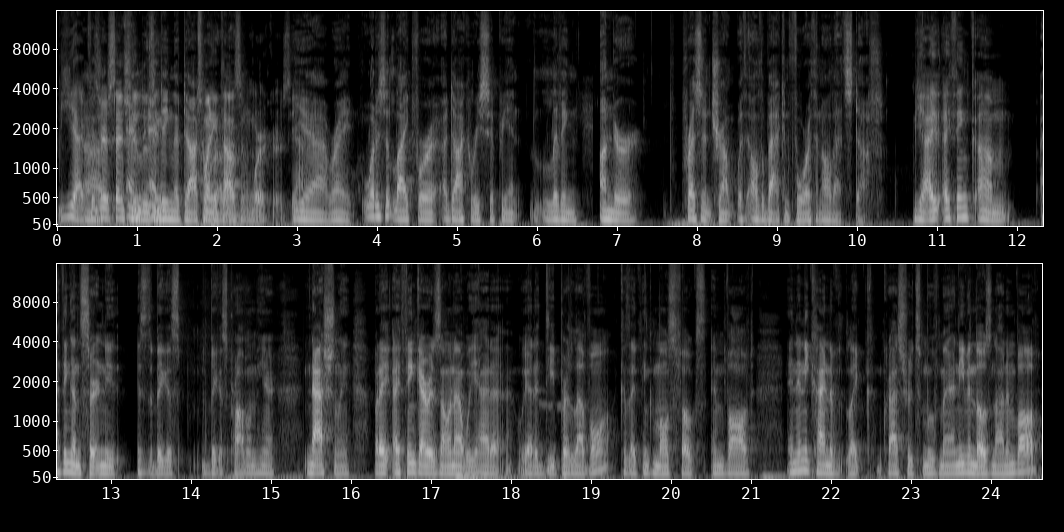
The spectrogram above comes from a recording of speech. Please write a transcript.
yeah, because uh, you're essentially en- losing ending the DACA twenty thousand workers. Yeah. Yeah. right. What is it like for a DACA recipient living under President Trump with all the back and forth and all that stuff? Yeah, I, I think um, I think uncertainty is the biggest biggest problem here nationally. But I, I think Arizona we had a we had a deeper level because I think most folks involved in any kind of like grassroots movement and even those not involved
